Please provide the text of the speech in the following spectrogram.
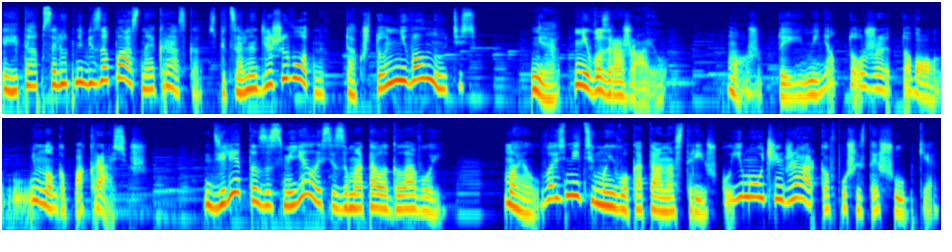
Это абсолютно безопасная краска, специально для животных, так что не волнуйтесь. Нет, не возражаю. Может, ты меня тоже того немного покрасишь. Дилетта засмеялась и замотала головой. «Майл, возьмите моего кота на стрижку, ему очень жарко в пушистой шубке».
